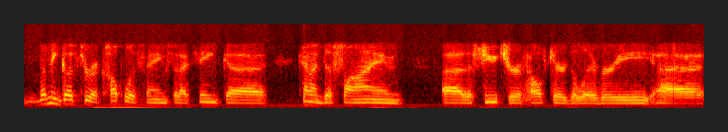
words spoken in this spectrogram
let me go through a couple of things that I think uh, kind of define uh, the future of healthcare delivery. Uh,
